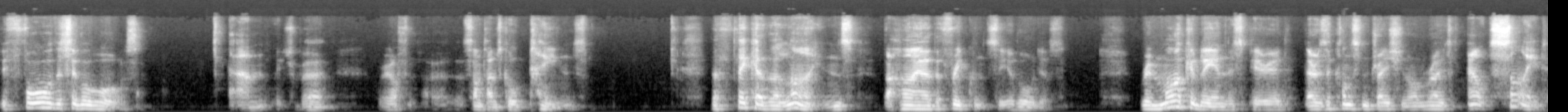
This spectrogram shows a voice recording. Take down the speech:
before the civil wars. um, which were often uh, sometimes called pains. The thicker the lines, the higher the frequency of orders. Remarkably, in this period, there is a concentration on roads outside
